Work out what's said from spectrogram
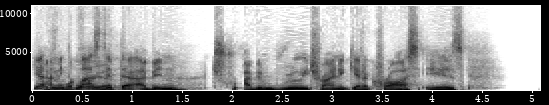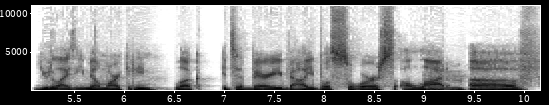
Yeah, I mean, the last tip that I've been tr- I've been really trying to get across is utilize email marketing. Look, it's a very valuable source. A lot mm-hmm. of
